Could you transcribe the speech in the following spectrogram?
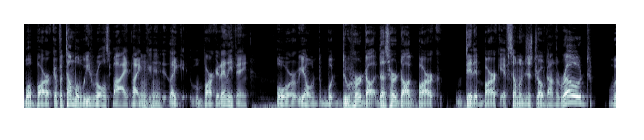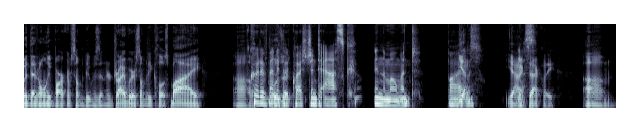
will bark if a tumbleweed rolls by. Like Mhm. like will bark at anything. Or you know, do her dog? Does her dog bark? Did it bark if someone just drove down the road? Would that only bark if somebody was in their driveway or somebody close by? Um, Could have been a those are- good question to ask in the moment. By Yes. Yeah, Yes. exactly. Um,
